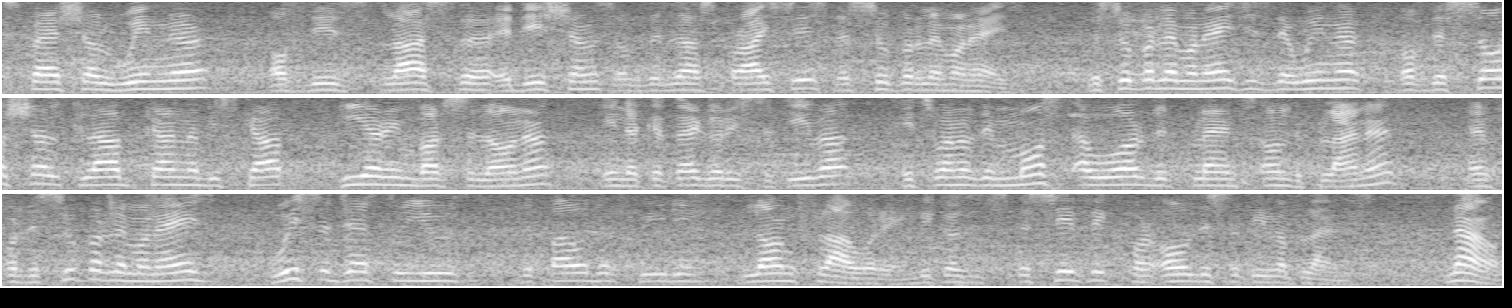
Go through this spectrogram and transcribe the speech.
special winner of these last uh, editions of the last prizes, the Super Lemon Haze. The Super Lemon Haze is the winner of the Social Club Cannabis Cup here in Barcelona in the category Sativa. It's one of the most awarded plants on the planet and for the Super Lemon Haze, we suggest to use the powder feeding long flowering because it's specific for all the Sativa plants. Now,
